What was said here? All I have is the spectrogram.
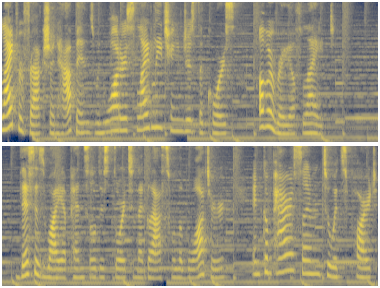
Light refraction happens when water slightly changes the course of a ray of light. This is why a pencil distorts in a glass full of water in comparison to its part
